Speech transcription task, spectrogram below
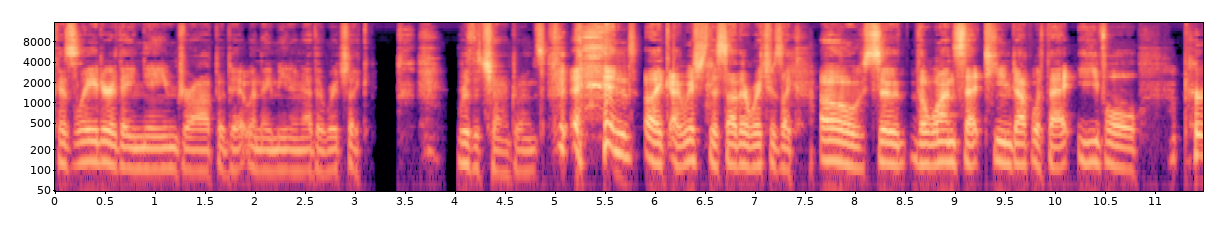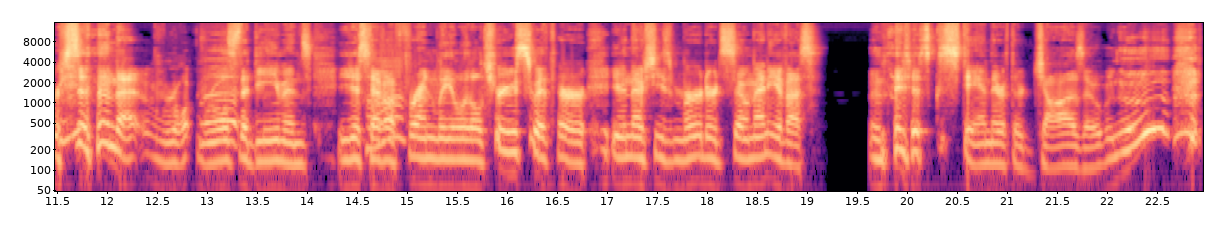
cause later they name drop a bit when they meet another witch, like, we're the charmed ones. and like, I wish this other witch was like, oh, so the ones that teamed up with that evil person that ru- rules the demons, you just have Huh? a friendly little truce with her, even though she's murdered so many of us. And they just stand there with their jaws open.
